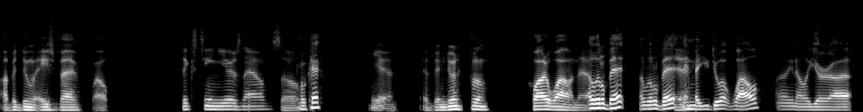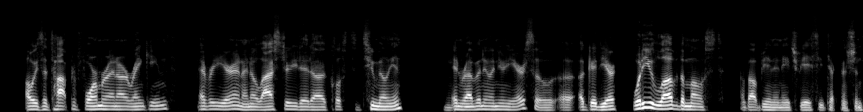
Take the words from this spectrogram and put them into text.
I've been doing HVAC well 16 years now. So okay, yeah, I've been doing it for quite a while now. A little bit, a little bit, yeah. and you do it well. Uh, you know, you're uh, always a top performer in our rankings every year, and I know last year you did uh, close to two million mm-hmm. in revenue in your year, so uh, a good year. What do you love the most about being an HVAC technician?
